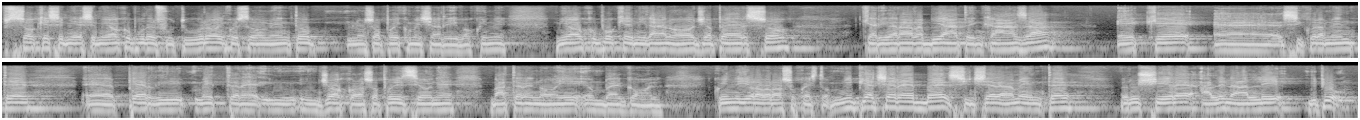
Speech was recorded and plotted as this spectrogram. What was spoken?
so che se mi, se mi, occupo del futuro in questo momento non so poi come ci arrivo, quindi mi occupo che Milano oggi ha perso che arriverà arrabbiata in casa e che eh, sicuramente eh, per rimettere in, in, gioco la sua posizione battere noi è un bel gol. Quindi io lavorerò su questo. Mi piacerebbe sinceramente riuscire a allenarli di più,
